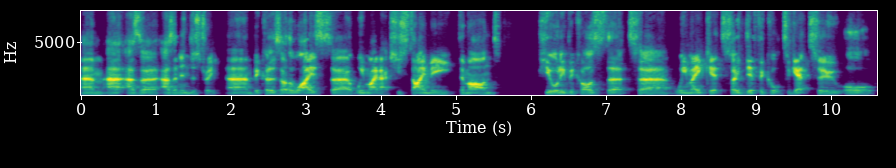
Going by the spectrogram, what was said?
um, as a as an industry, um, because otherwise uh, we might actually stymie demand purely because that uh, we make it so difficult to get to or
